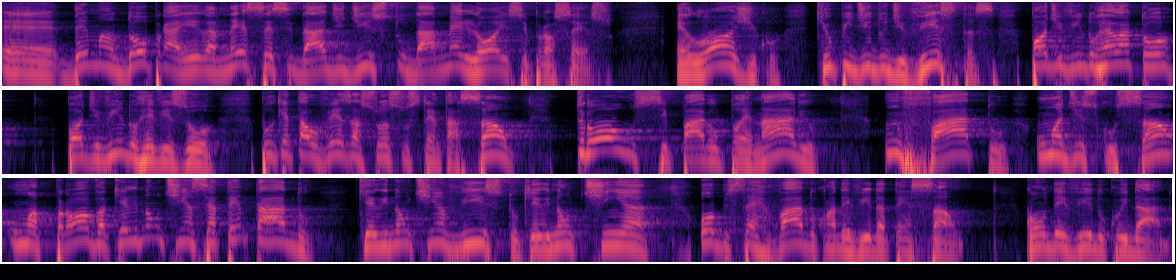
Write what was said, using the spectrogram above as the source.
é, demandou para ele a necessidade de estudar melhor esse processo. É lógico que o pedido de vistas pode vir do relator, pode vir do revisor, porque talvez a sua sustentação trouxe para o plenário um fato, uma discussão, uma prova que ele não tinha se atentado que ele não tinha visto, que ele não tinha observado com a devida atenção, com o devido cuidado.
